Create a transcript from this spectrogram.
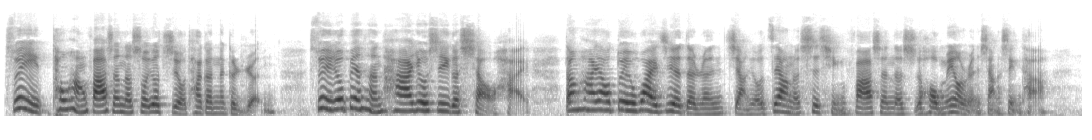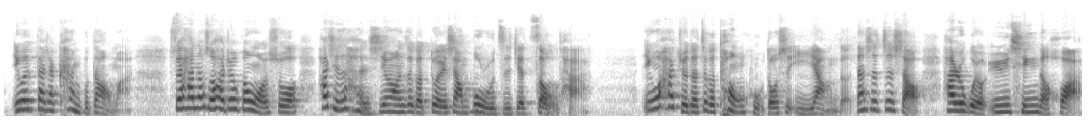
所以通常发生的时候又只有他跟那个人，所以就变成他又是一个小孩。当他要对外界的人讲有这样的事情发生的时候，没有人相信他，因为大家看不到嘛。所以他那时候他就跟我说，他其实很希望这个对象不如直接揍他。”因为他觉得这个痛苦都是一样的，但是至少他如果有淤青的话，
